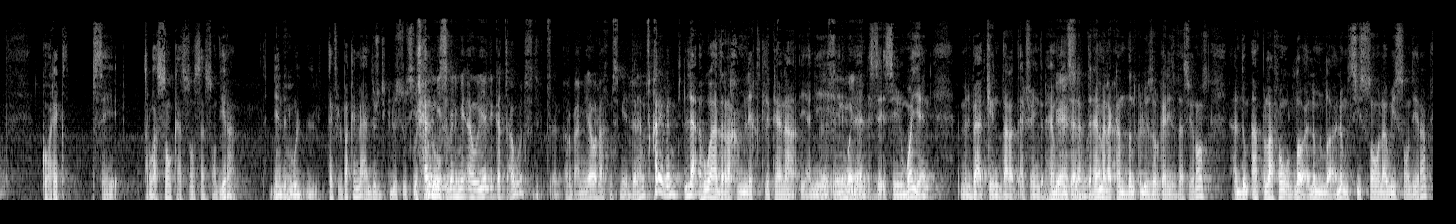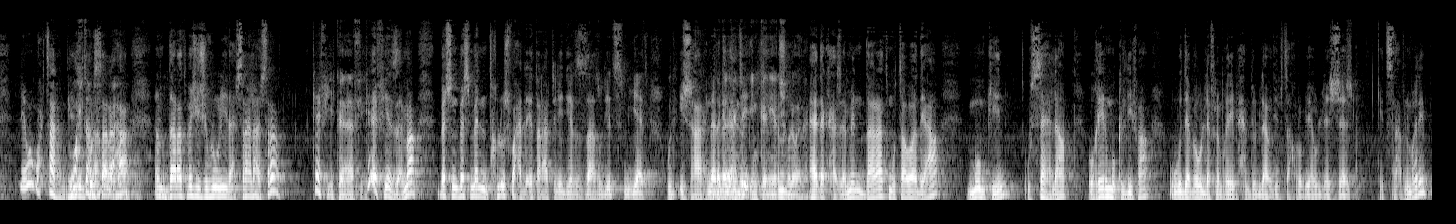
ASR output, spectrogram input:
correct c'est 300 400 500 درهم لأن الطفل باقي ما عندوش ديك le souci وشحال النسبة المئوية اللي كتعوض في ديك 400 ولا 500 درهم تقريبا لا هو هذا الرقم اللي قلت لك أنا يعني c'est moyen من بعد كاين ضرب 2000 درهم 3000 درهم. أنا كنظن que les organismes d'assurance عندهم un plafond والله أعلم الله أعلم 600 ولا 800 درهم اللي هو محترم يعني بكل صراحة. النظارات باش يشوف الوليد 10 على 10 كافية. كافية. كافية زعما. باش باش ما ندخلوش في واحد الإطار عاوتاني ديال الزاز وديال السميات والإشهار هنا. اللي عنده الامكانيات تشغلوا هذاك هذاك حاجة. من نظارات متواضعة ممكن وسهلة وغير مكلفة ودابا ولا في المغرب الحمد لله ودي نفتخروا بها ولا الدجاج كيتصنع في المغرب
